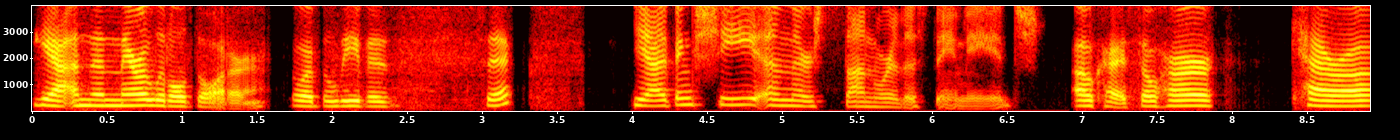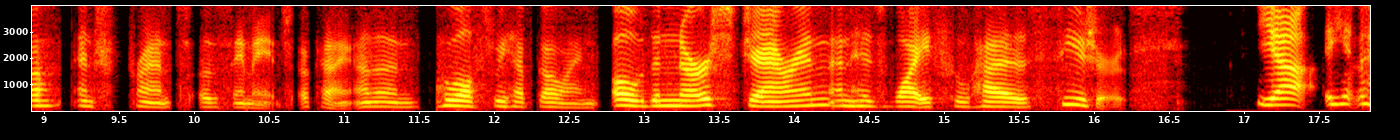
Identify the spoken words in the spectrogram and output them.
Yeah, and then their little daughter, who I believe is six. yeah, I think she and their son were the same age. Okay, so her, Kara, and Trent are the same age. Okay, and then who else do we have going? Oh, the nurse, Jarin, and his wife, who has seizures. Yeah, you know,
